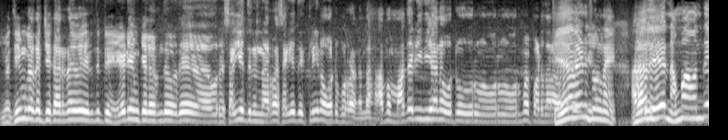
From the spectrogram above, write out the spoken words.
இவன் திமுக கட்சிக்காரரே இருந்துட்டு ஏடிஎம்கேல இருந்து ஒரு ஒரு சையத்து நின்னாரா சையத்து கிளீனா ஓட்டு போடுறாங்கல்ல. அப்ப மத ரீதியான ஒரு ஒரு ஒரு ஒருமைப்பாடு தேவைன்னு தானே சொல்றேன். அதாவது நம்ம வந்து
